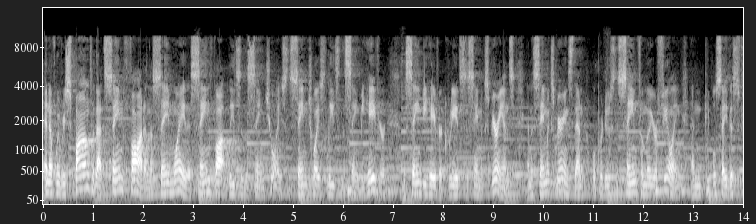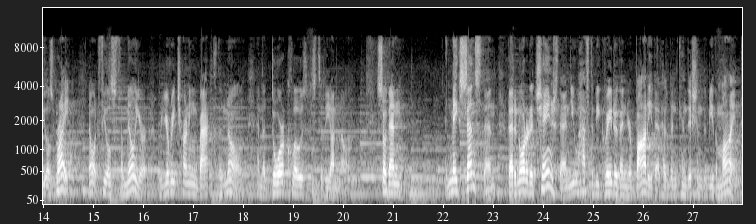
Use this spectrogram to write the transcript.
and if we respond to that same thought in the same way, the same thought leads to the same choice. The same choice leads to the same behavior. The same behavior creates the same experience. And the same experience then will produce the same familiar feeling. And people say this feels right. No, it feels familiar, or you're returning back to the known. And the door closes to the unknown. So then, it makes sense then that in order to change, then, you have to be greater than your body that has been conditioned to be the mind.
